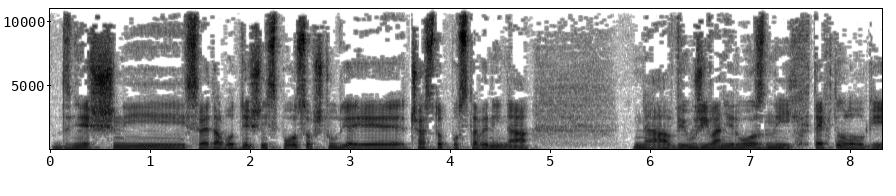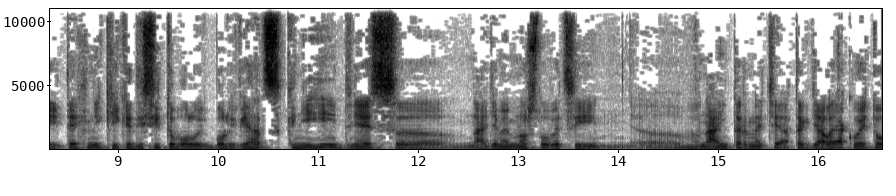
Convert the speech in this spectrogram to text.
Dnešný svet alebo dnešný spôsob štúdia je často postavený na na využívanie rôznych technológií, techniky, kedy si to boli, boli viac knihy, dnes e, nájdeme množstvo vecí e, na internete a tak ďalej. Ako je to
